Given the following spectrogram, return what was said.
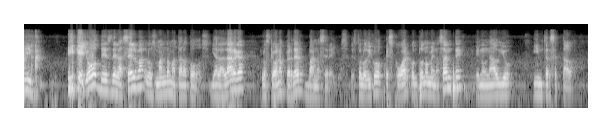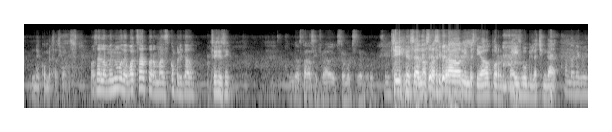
Y, y que yo desde la selva los mando a matar a todos. Y a la larga, los que van a perder van a ser ellos. Esto lo dijo Escobar con tono amenazante en un audio interceptado de conversaciones. O sea, lo mismo de WhatsApp, pero más complicado. Sí, sí, sí. No estaba cifrado de extremo a extremo, güey. Sí, o sea, no está cifrado ni investigado por Facebook y la chingada. Ándale, güey.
